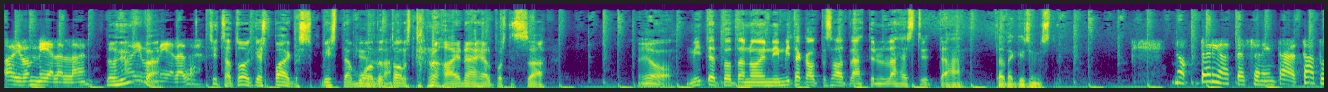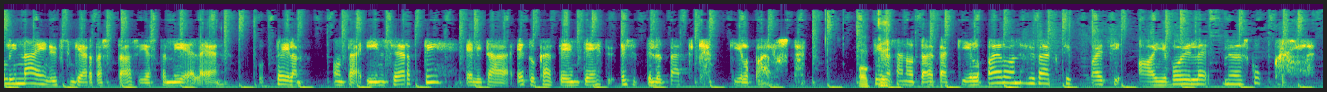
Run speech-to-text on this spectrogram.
Aivan mielellään. No hyvä. Aivan mielellään. Sitten sä oot oikeassa paikassa. Mistään Kyllä. muualta tuollaista rahaa ei näin helposti saa. Joo. Miten tota noin, niin mitä kautta sä oot lähtenyt lähestyä tähän, tätä kysymystä? No periaatteessa niin tämä tuli näin yksinkertaisesta asiasta mieleen. Kun teillä on tämä insertti, eli tämä etukäteen tehty esittelypätkä kilpailusta. Okei. Siinä sanotaan, että kilpailu on hyväksi paitsi aivoille, myös kukkarolle.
